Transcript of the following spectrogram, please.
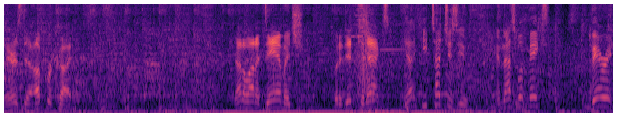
There's the uppercut. Not a lot of damage but it did connect. Yeah, he touches you. And that's what makes Barrett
